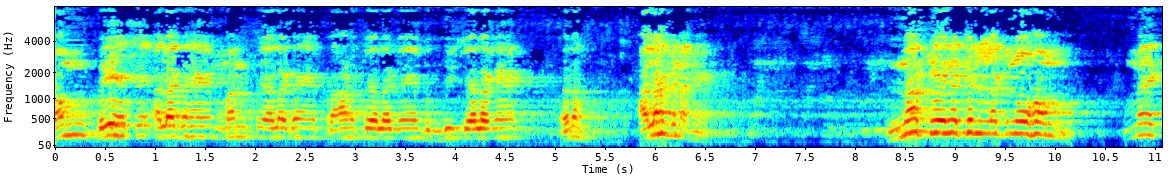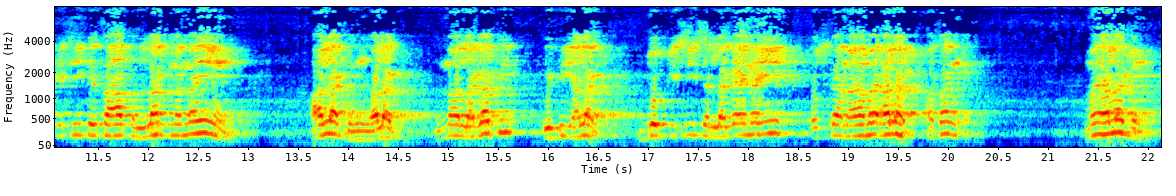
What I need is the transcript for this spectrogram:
हम देह से अलग हैं, मन से अलग हैं, प्राण से अलग हैं, बुद्धि से अलग हैं, है ना? अलग न है। न के न लग्नो हम, मैं किसी के साथ लग्न नहीं हूँ। अलग हूँ, अलग। न लगती किसी अलग। जो किसी से लगे नहीं, उसका नाम है अलग, असंग। मैं अलग हूँ।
